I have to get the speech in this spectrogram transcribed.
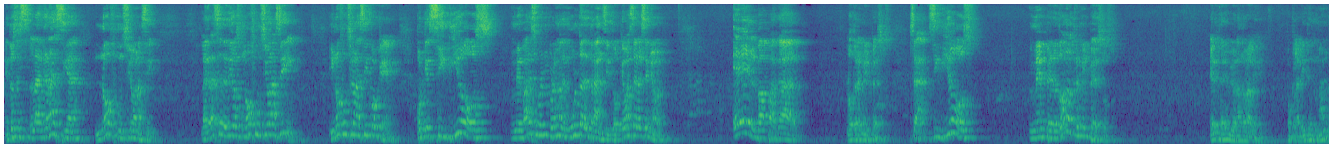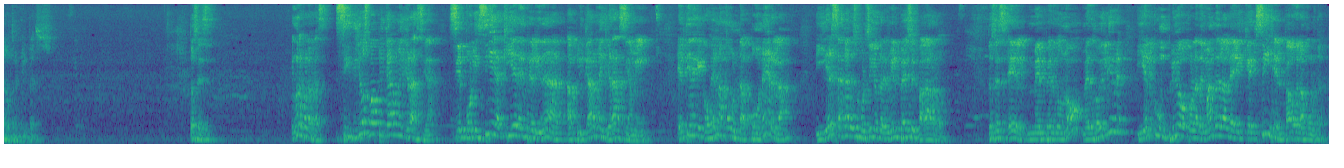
Entonces, la gracia no funciona así. La gracia de Dios no funciona así. Y no funciona así ¿por qué? Porque si Dios me va a resolver un problema de multa de tránsito, ¿qué va a hacer el Señor? Él va a pagar los 3 mil pesos. O sea, si Dios me perdona los 3 mil pesos, Él estaría violando la ley. Porque la ley demanda los 3 mil pesos. Entonces, en otras palabras, si Dios va a aplicarme gracia, si el policía quiere en realidad aplicarme gracia a mí, él tiene que coger la multa, ponerla y él sacar de su bolsillo 3 mil pesos y pagarlo. Entonces él me perdonó, me dejó ir libre y él cumplió con la demanda de la ley que exige el pago de la multa.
